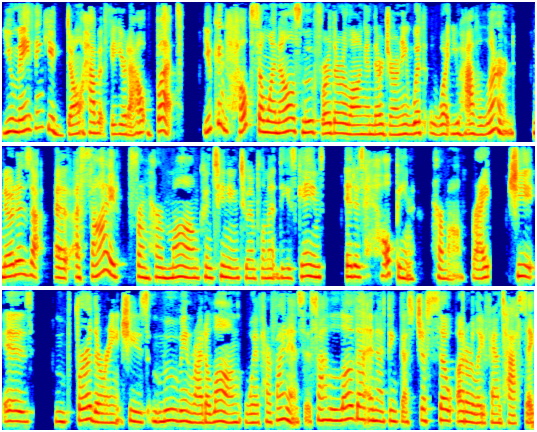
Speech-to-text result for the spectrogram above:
You may think you don't have it figured out, but you can help someone else move further along in their journey with what you have learned. Notice that uh, aside from her mom continuing to implement these games, it is helping her mom, right? She is furthering, she's moving right along with her finances. So I love that. And I think that's just so utterly fantastic.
